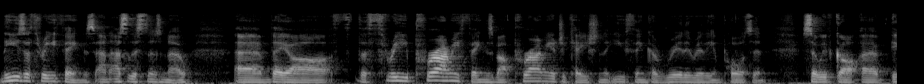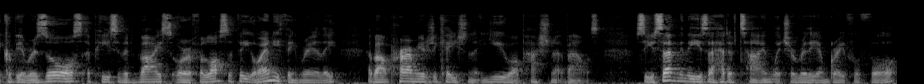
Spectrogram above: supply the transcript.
these are three things, and as listeners know, um, they are the three primary things about primary education that you think are really, really important. So we've got uh, it could be a resource, a piece of advice, or a philosophy, or anything really about primary education that you are passionate about. So you sent me these ahead of time, which I really am grateful for.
